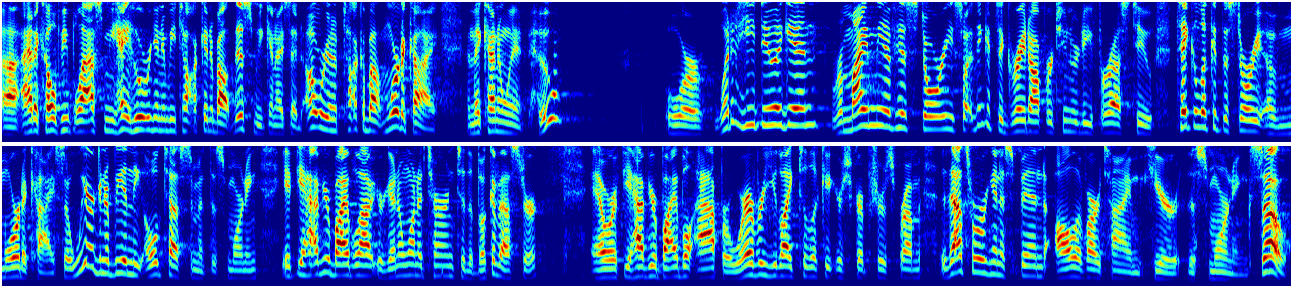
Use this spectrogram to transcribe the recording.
uh, I had a couple people ask me, hey, who are we going to be talking about this week? And I said, oh, we're going to talk about Mordecai. And they kind of went, who? Or what did he do again? Remind me of his story. So I think it's a great opportunity for us to take a look at the story of Mordecai. So we are going to be in the Old Testament this morning. If you have your Bible out, you're going to want to turn to the book of Esther. Or if you have your Bible app or wherever you like to look at your scriptures from, that's where we're going to spend all of our time here this morning. So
